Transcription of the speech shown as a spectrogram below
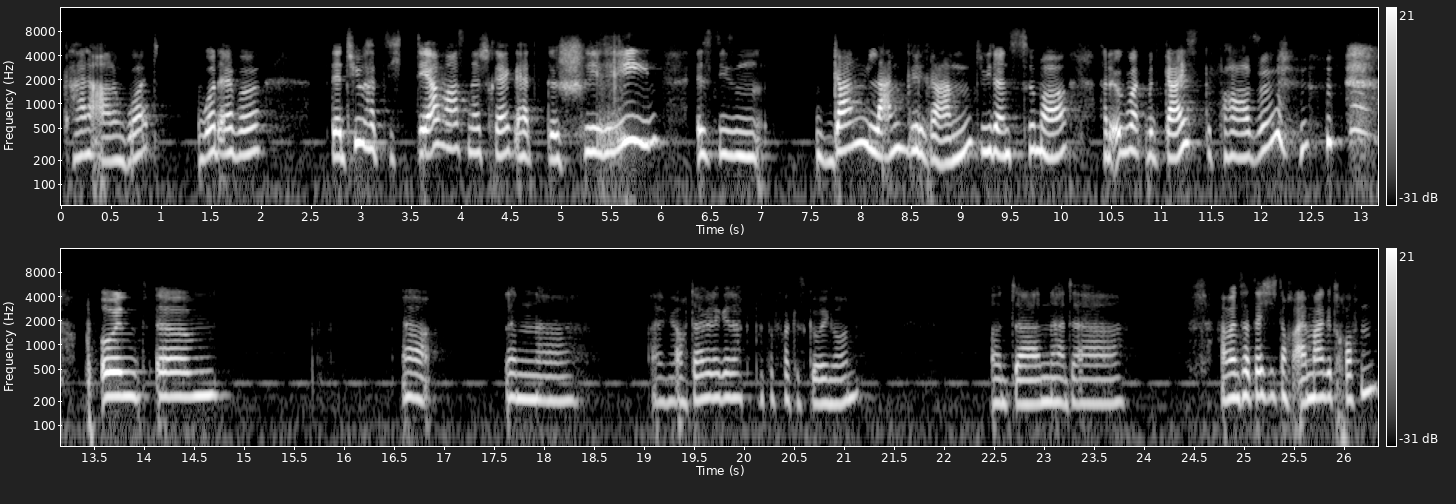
Keine Ahnung, what? Whatever. Der Typ hat sich dermaßen erschreckt, er hat geschrien, ist diesen Gang lang gerannt, wieder ins Zimmer, hat irgendwas mit Geist gefaselt. Und ähm, ja, dann äh, habe ich mir auch da wieder gedacht, what the fuck is going on? Und dann hat er, haben wir uns tatsächlich noch einmal getroffen.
